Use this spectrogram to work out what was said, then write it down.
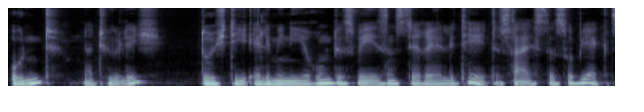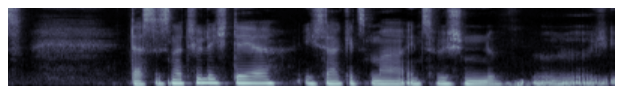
Und natürlich durch die Eliminierung des Wesens der Realität, das heißt des Subjekts. Das ist natürlich der, ich sage jetzt mal inzwischen äh,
